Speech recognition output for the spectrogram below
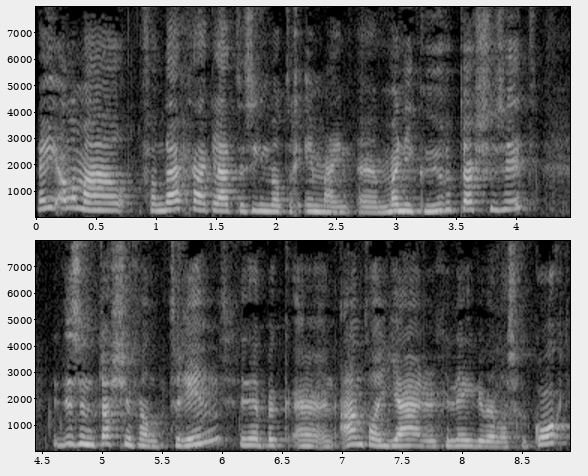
Hey allemaal, vandaag ga ik laten zien wat er in mijn uh, manicure tasje zit. Dit is een tasje van Trint. Dit heb ik uh, een aantal jaren geleden wel eens gekocht.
